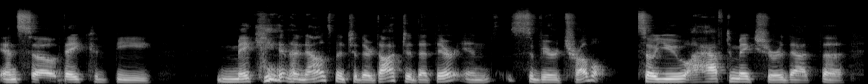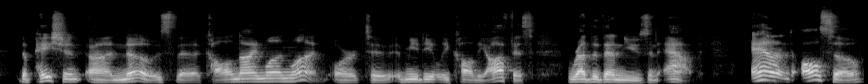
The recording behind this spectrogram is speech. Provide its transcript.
And so they could be making an announcement to their doctor that they're in severe trouble. So you have to make sure that the the patient uh, knows the call 911 or to immediately call the office rather than use an app. And also,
